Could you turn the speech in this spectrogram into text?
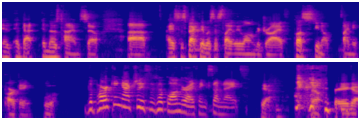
in that in those times. So uh, I suspect it was a slightly longer drive. Plus, you know, finding parking. Ooh. The parking actually took longer, I think, some nights. Yeah. No, there you go.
